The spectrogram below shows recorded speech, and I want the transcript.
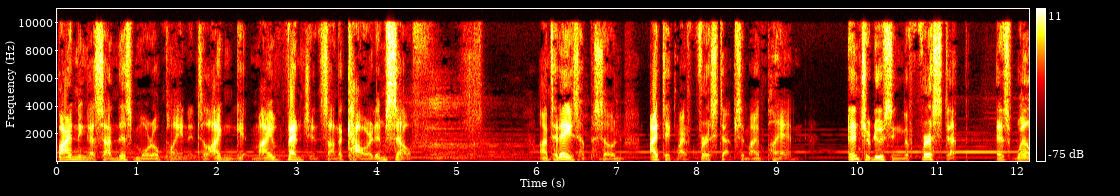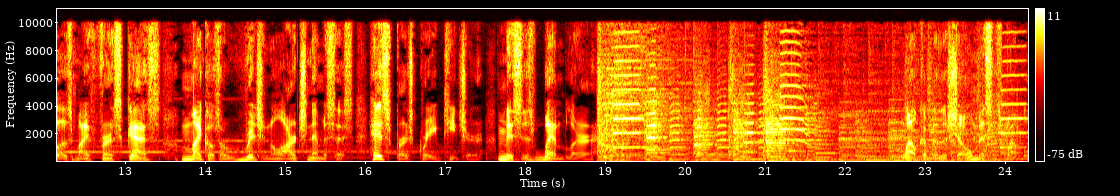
binding us on this mortal plane until I can get my vengeance on the coward himself. On today's episode, I take my first steps in my plan, introducing the first step, as well as my first guest, Michael's original arch nemesis, his first grade teacher, Mrs. Wembler. Welcome to the show, Mrs. Wembler.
